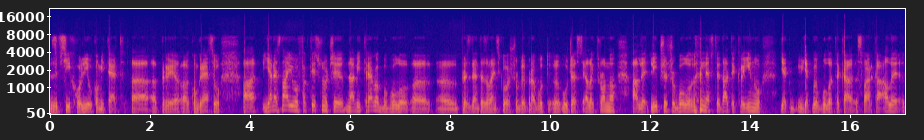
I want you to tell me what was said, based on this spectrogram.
з всіх голів комітет е, е, при е, конгресу. А я не знаю фактично, чи навіть треба би було президента Зеленського, щоб брав участь електронно, але ліпше, щоб було не встидати країну, як якби була така сварка. Але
